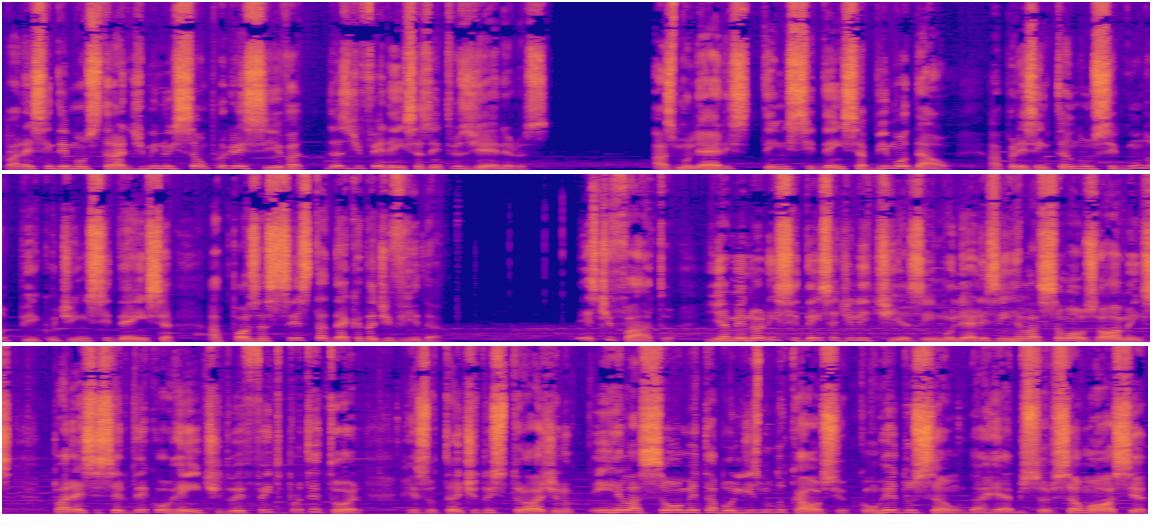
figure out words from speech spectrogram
parecem demonstrar diminuição progressiva das diferenças entre os gêneros. As mulheres têm incidência bimodal, apresentando um segundo pico de incidência após a sexta década de vida. Este fato e a menor incidência de litíase em mulheres em relação aos homens parece ser decorrente do efeito protetor resultante do estrógeno em relação ao metabolismo do cálcio, com redução da reabsorção óssea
